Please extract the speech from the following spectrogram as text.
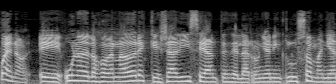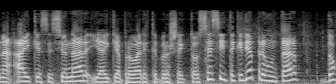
Bueno, eh, uno de los gobernadores que ya dice antes de la reunión incluso, mañana hay que sesionar y hay que aprobar este proyecto. Ceci, te quería preguntar dos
